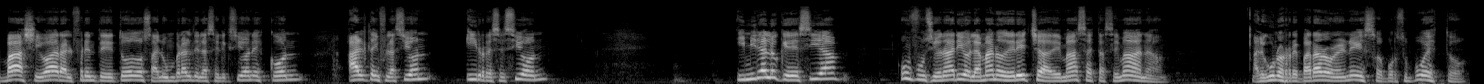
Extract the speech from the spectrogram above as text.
va a llevar al frente de todos al umbral de las elecciones con alta inflación y recesión. Y mirá lo que decía un funcionario, la mano derecha de Massa esta semana. Algunos repararon en eso, por supuesto.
